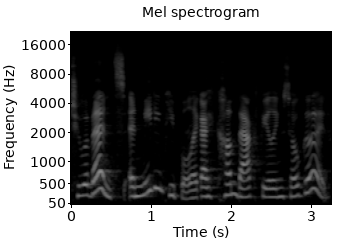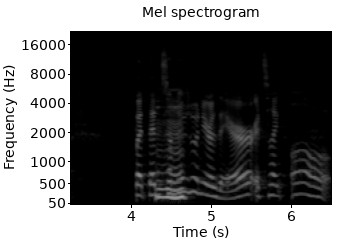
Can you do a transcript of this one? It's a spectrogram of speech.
to events and meeting people. Like I come back feeling so good. But then mm-hmm. sometimes when you're there, it's like, oh,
